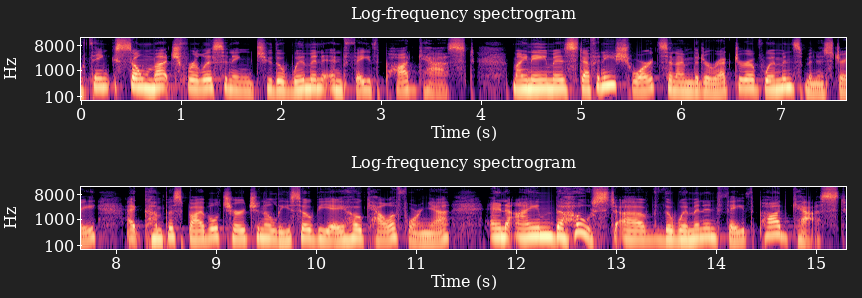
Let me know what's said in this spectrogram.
thanks so much for listening to the Women and Faith podcast. My name is Stephanie Schwartz, and I'm the Director of Women's Ministry at Compass Bible Church in Aliso Viejo, California, and I'm the host of the Women and Faith podcast.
